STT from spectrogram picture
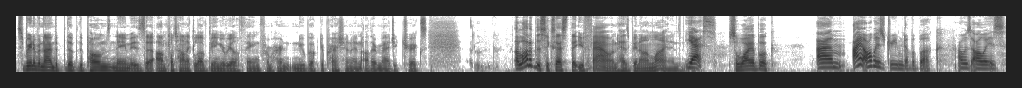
Sabrina Benaim, the, the, the poem's name is uh, On Platonic Love Being a Real Thing from her new book, Depression and Other Magic Tricks. A lot of the success that you found has been online. Yes. So why a book? Um, I always dreamed of a book. I was always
